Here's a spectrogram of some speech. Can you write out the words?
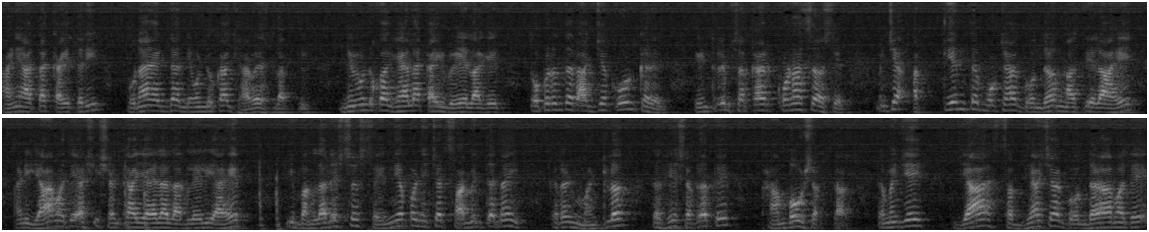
आणि आता काहीतरी पुन्हा एकदा निवडणुका घ्याव्याच लागतील. निवडणुका घ्यायला काही वेळ लागेल. तोपर्यंत राज्य कोण करेल? इंटरिम सरकार कोणाचं असेल? म्हणजे अत्यंत मोठा गोंधळ माजलेला आहे आणि यामध्ये अशी शंका यायला लागलेली आहे की बांगलादेशचं सैन्य पण याच्यात सामील तर नाही. कारण म्हटलं तर हे सगळं ते थांबवू शकतात. तर म्हणजे या सध्याच्या गोंधळामध्ये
